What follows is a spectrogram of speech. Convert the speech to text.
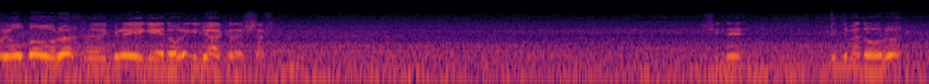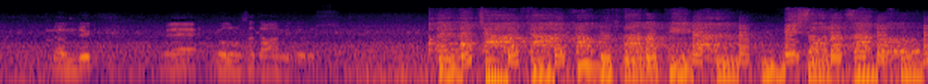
O yol doğru e, Güney Ege'ye doğru gidiyor arkadaşlar. Şimdi Didim'e doğru döndük ve yolumuza devam ediyoruz. Oh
